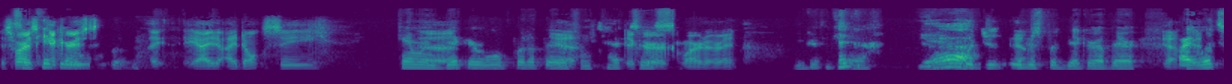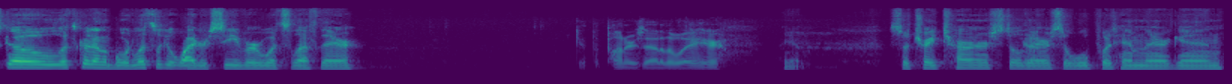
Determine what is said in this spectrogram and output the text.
as far So as kicker, kickers, I, I, I don't see Cameron uh, Dicker will put up there yeah, from Texas. Dicker or Camarda, right? Look at the kicker. We'll, Yeah. just, we'll Yeah. just put Dicker up there. Yeah. All right, good. let's go. Let's go down the board. Let's look at wide receiver. What's left there? Get the punters out of the way here. Yep. So Tre Turner's still Yeah. there, so we'll put him there again.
